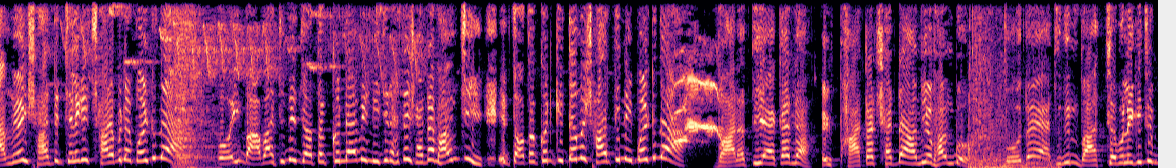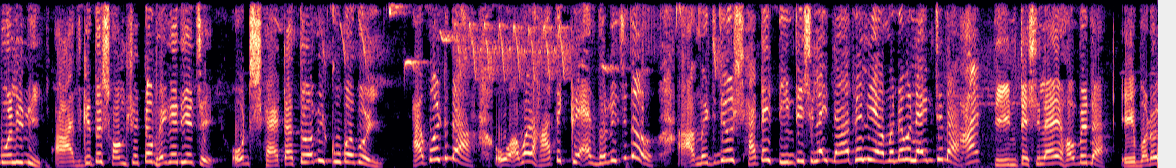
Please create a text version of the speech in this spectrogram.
আমি ওই শান্তির ছেলেকে ছাড়বো না পল্টুদা ওই বাবা চুদির যতক্ষণ না আমি নিজের হাতে সাটা ভাঙছি ততক্ষণ কিন্তু আমার শান্তি নেই পল্টুদা বাড়া তুই একা না ওই ফাটার সাটা আমিও ভাঙবো। বোধহয় এতদিন বাচ্চা বলে কিছু বলিনি আজকে তো সংসারটাও ভেঙে দিয়েছে ওর সেটা তো আমি কুবাবই হ্যাঁ পল্টুদা ও আমার হাতে ক্র্যাশ ধরেছে তো। আমি যদি ওর সাথে তিনটে সেলাই না ফেলি আমার নামে লাগছে না। তিনটে সেলাই হবে না এবারও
